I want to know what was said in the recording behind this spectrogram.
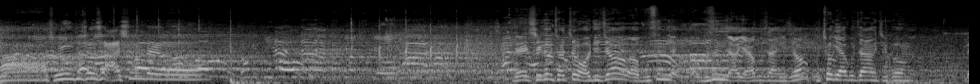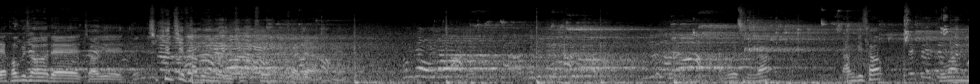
아, 조용필 선수 아쉬운데요. 네, 지금 저쪽 어디죠? 어, 무슨 야- 무슨 야- 야구장이죠? 구척 야구장 지금 네 거기서 네 저기 치킨집 하고 있는 조- 조용필 사장. 네. 보겠습니다. 남기석, 조광민,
